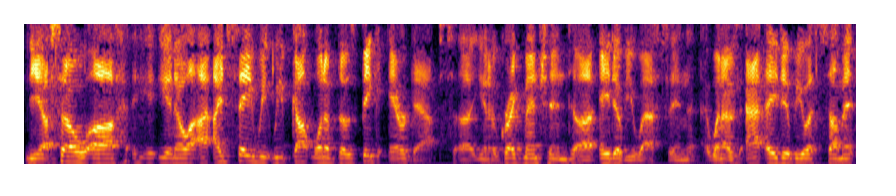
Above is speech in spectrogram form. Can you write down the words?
yeah, so uh, you know, I, would say we, we've got one of those big air gaps. Uh, you know, Greg mentioned uh, AWS, and when I was at AWS Summit,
